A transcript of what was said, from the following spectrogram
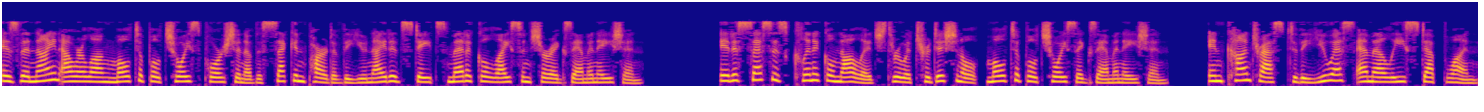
is the nine-hour-long multiple-choice portion of the second part of the United States medical licensure examination. It assesses clinical knowledge through a traditional, multiple-choice examination. In contrast to the USMLE Step 1,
